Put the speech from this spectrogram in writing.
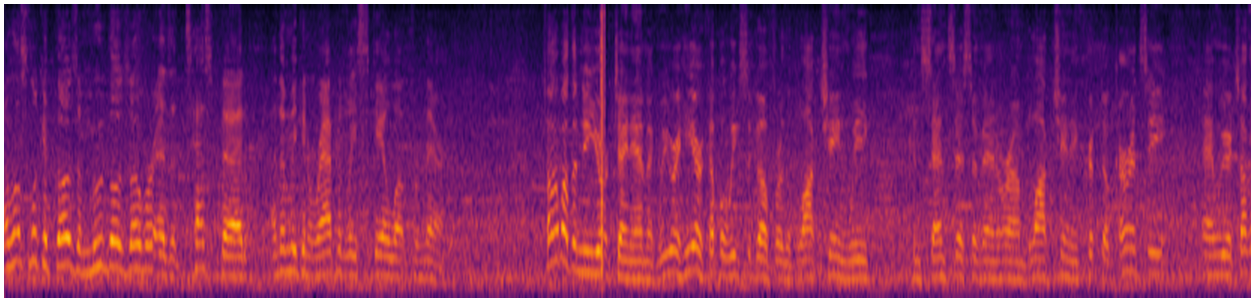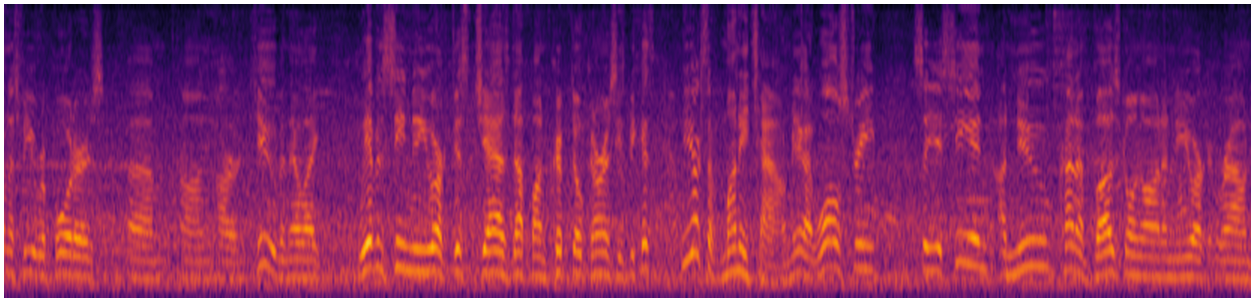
And let's look at those and move those over as a test bed, and then we can rapidly scale up from there. Talk about the New York dynamic. We were here a couple weeks ago for the blockchain week consensus event around blockchain and cryptocurrency, and we were talking to a few reporters um, on our cube, and they're like, we haven't seen New York this jazzed up on cryptocurrencies because New York's a money town. I mean, you got Wall Street, so you're seeing a new kind of buzz going on in New York around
